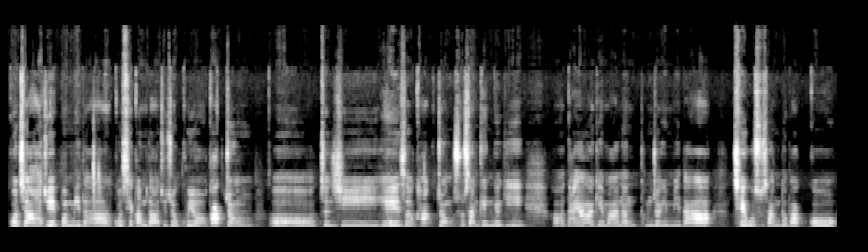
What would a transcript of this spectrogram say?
꽃이 아주 예쁩니다. 꽃 색감도 아주 좋고요. 각종 어, 전시회에서 각종 수상 경력이 어, 다양하게 많은 품종입니다. 최우수상도 받고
